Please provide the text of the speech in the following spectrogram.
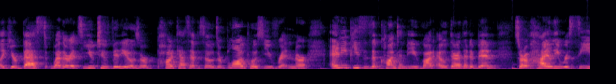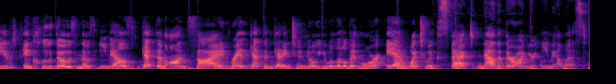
like your best, whether it's YouTube videos or podcast episodes or blog posts you've written or any pieces of content that you've got out there that have been sort of highly received, include those in those emails, get them on side, right? Get them getting to know you a little bit more and what to expect now that they're on your email list.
